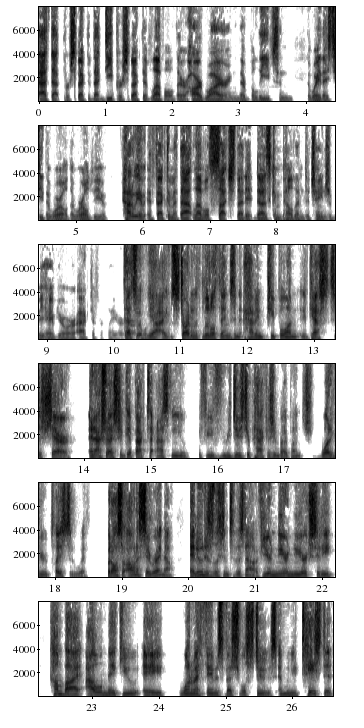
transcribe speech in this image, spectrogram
at that perspective, that deep perspective level, their hardwiring, their beliefs and the way they see the world, their worldview? How do we affect them at that level such that it does compel them to change their behavior or act differently? Or, That's what, yeah, starting with little things and having people on guests to share. And actually, I should get back to asking you if you've reduced your packaging by a bunch, what have you replaced it with? But also, I want to say right now, anyone hmm. who's listening to this now, if you're near New York City, come by. I will make you a one of my famous vegetable stews. And when you taste it,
